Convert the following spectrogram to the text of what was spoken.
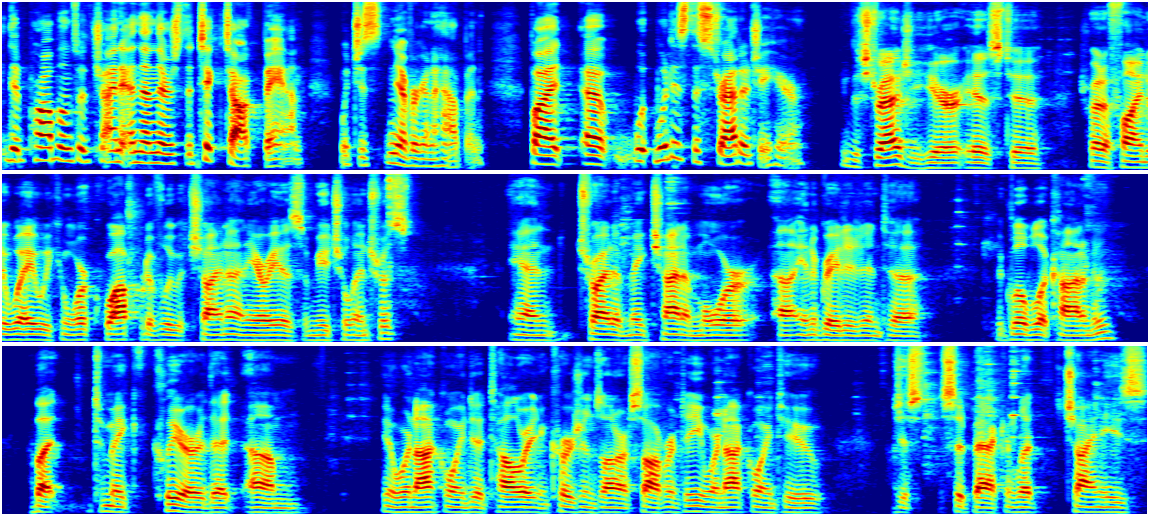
the problems with China? And then there's the TikTok ban, which is never going to happen. But uh, what, what is the strategy here? The strategy here is to try to find a way we can work cooperatively with China in areas of mutual interest and try to make China more uh, integrated into the global economy. But to make clear that um, you know, we're not going to tolerate incursions on our sovereignty. We're not going to just sit back and let Chinese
